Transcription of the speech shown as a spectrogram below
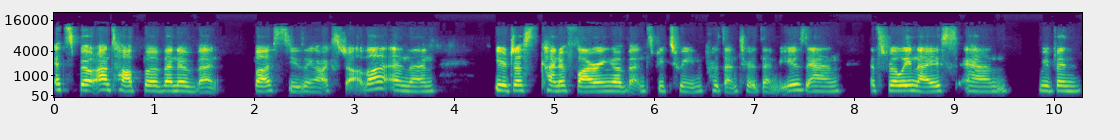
it's built on top of an event bus using RxJava, and then you're just kind of firing events between presenters and views, and it's really nice. And we've been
